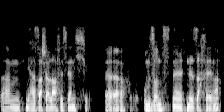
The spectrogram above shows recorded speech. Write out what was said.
ähm, ja Sascha Love ist ja nicht äh, umsonst eine, eine Sache. Ne?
